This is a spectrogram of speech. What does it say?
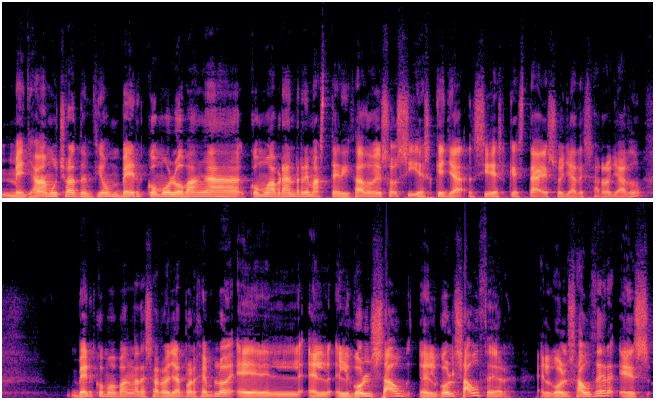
me llama mucho la atención ver cómo lo van a. cómo habrán remasterizado eso, si es que ya. si es que está eso ya desarrollado. Ver cómo van a desarrollar, por ejemplo, el, el, Gold, el Gold Souther. El Gold Souther es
